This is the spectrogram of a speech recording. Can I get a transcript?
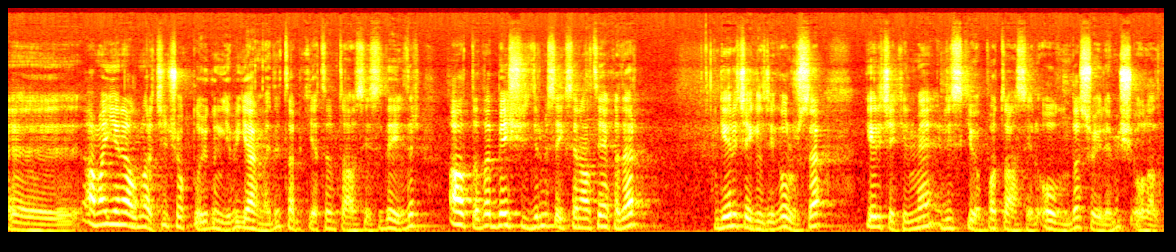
Ee, ama yeni alımlar için çok da uygun gibi gelmedi. Tabii ki yatırım tavsiyesi değildir. Altta da 520-86'ya kadar geri çekilecek olursa geri çekilme riski ve potansiyeli olduğunu da söylemiş olalım.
